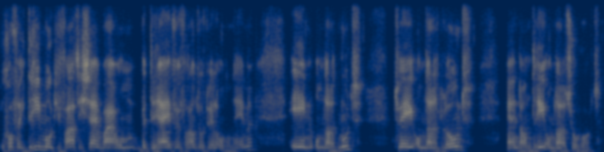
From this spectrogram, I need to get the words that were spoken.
grofweg drie motivaties zijn waarom bedrijven verantwoord willen ondernemen. Eén, omdat het moet. Twee, omdat het loont. En dan drie, omdat het zo hoort.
